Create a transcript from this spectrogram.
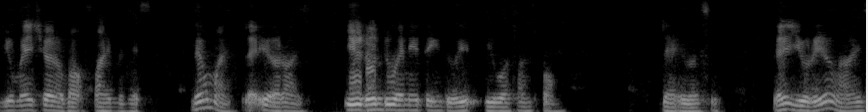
You mentioned about five minutes. Never mind, let it arise. You don't do anything to it, it will transform. Then it will cease. Then you realize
